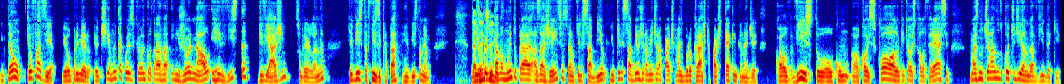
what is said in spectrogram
Então, o que eu fazia? Eu, primeiro, eu tinha muita coisa que eu encontrava em jornal e revista de viagem sobre a Irlanda. Revista física, tá? Revista mesmo. Das E eu antigas. perguntava muito para as agências, né, o que eles sabiam, e o que eles sabiam geralmente era a parte mais burocrática, a parte técnica, né, de qual visto, ou com, ó, qual escola, o que, que a escola oferece, mas não tinha nada do cotidiano, da vida aqui.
